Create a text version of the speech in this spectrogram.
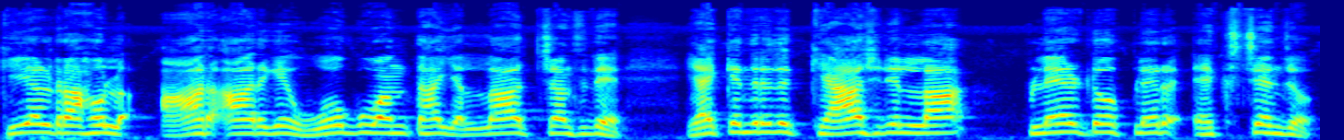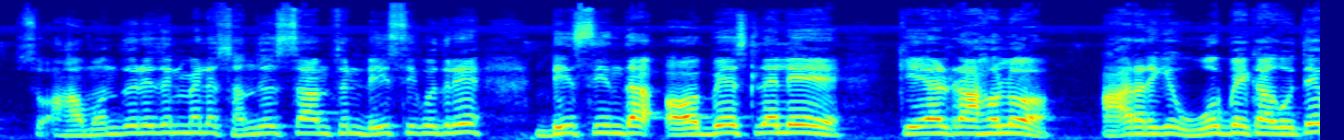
ಕೆ ಎಲ್ ರಾಹುಲ್ ಆರ್ ಆರ್ಗೆ ಹೋಗುವಂತಹ ಎಲ್ಲಾ ಚಾನ್ಸ್ ಇದೆ. ಯಾಕೆಂದ್ರೆ ಇದು ಕ್ಯಾಶ್ ಇಲ್ಲ player to player exchange so ಆ ಒಂದು ರೀಸನ್ ಮೇಲೆ ಸಂಜು ಸ್ಯಾಮ್ಸನ್ ಡಿ ಸಿಗೆ ಹೋದ್ರೆ ಡಿ ಸಿಯಿಂದ obviously K L Rahul R ಆರ್ಗೆ ಹೋಗ್ಬೇಕಾಗುತ್ತೆ.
